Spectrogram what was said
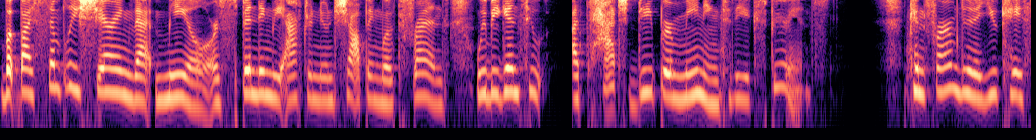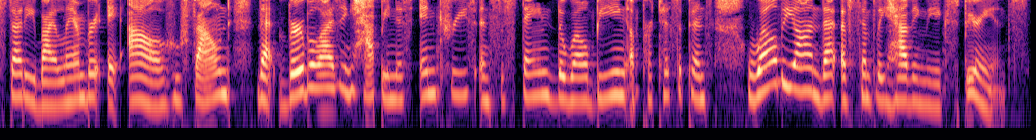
But by simply sharing that meal or spending the afternoon shopping with friends, we begin to attach deeper meaning to the experience confirmed in a UK study by Lambert et al., who found that verbalizing happiness increased and sustained the well being of participants well beyond that of simply having the experience.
